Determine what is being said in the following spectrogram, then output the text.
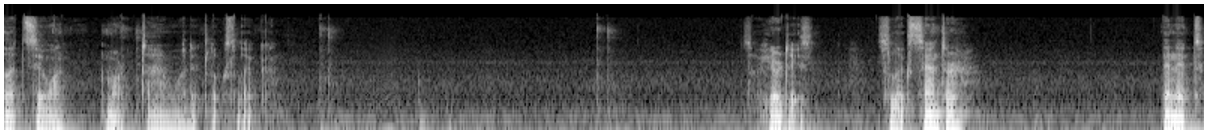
Let's see one more time what it looks like. So here it is. Select center. Then it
